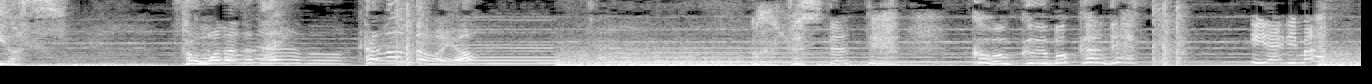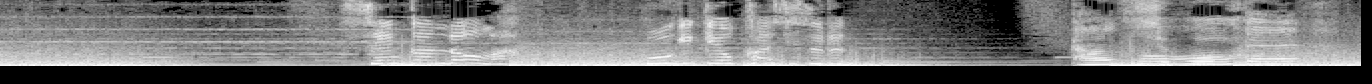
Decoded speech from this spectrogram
よし友永隊頼んだわよ。私だって航空母艦です。やります。戦艦ローマ攻撃を開始する。炭素法って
